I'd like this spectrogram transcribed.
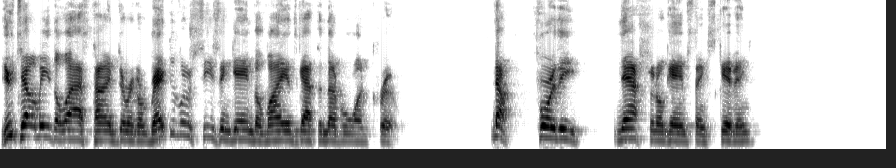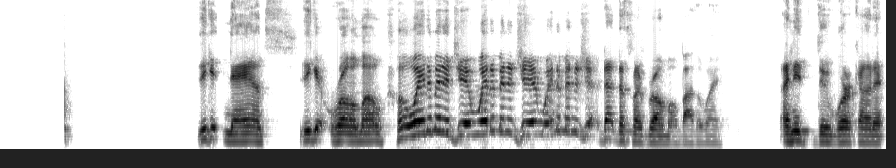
You tell me the last time during a regular season game the Lions got the number one crew. Now, for the national games, Thanksgiving, You get Nance, you get Romo. Oh, wait a minute, Jim. Wait a minute, Jim. Wait a minute, Jim. That, that's my Romo, by the way. I need to do work on it.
